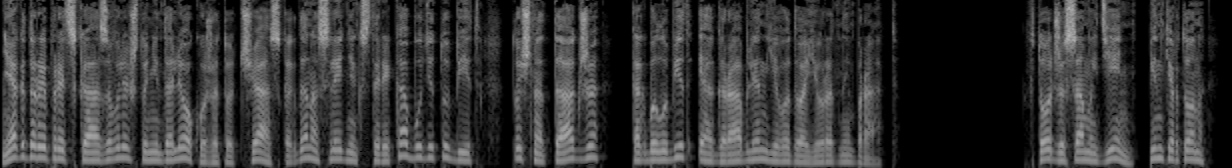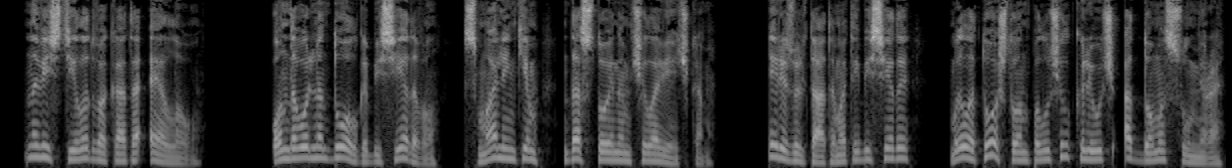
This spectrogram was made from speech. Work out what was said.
Некоторые предсказывали, что недалек уже тот час, когда наследник старика будет убит, точно так же, как был убит и ограблен его двоюродный брат. В тот же самый день Пинкертон навестил адвоката Эллоу, Он довольно долго беседовал с маленьким достойным человечком. И результатом этой беседы было то, что он получил ключ от дома Сумера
